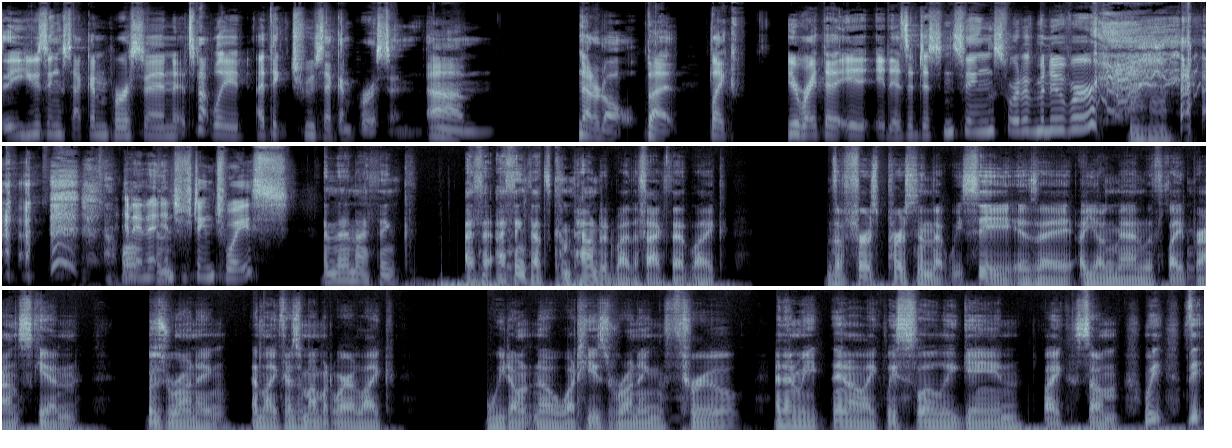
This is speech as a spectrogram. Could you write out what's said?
using second person, it's not really, I think, true second person. Um, not at all. But like you're right that it, it is a distancing sort of maneuver, Well, and an and- interesting choice. and then I think I, th- I think that's compounded by the fact that like the first person that we see is a, a young man with light brown skin who's running, and like there's a moment where like we don't know what he's running through, and then we you know like we slowly gain like some we the,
